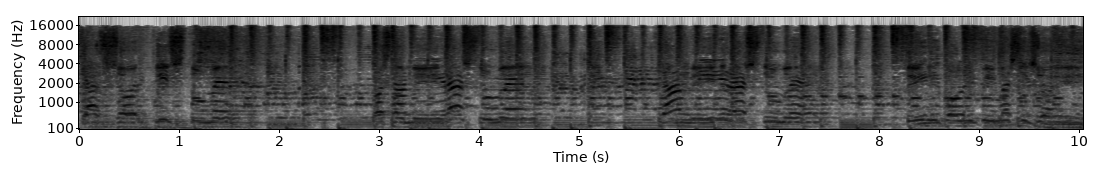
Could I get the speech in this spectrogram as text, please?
Κι ας ορκιστούμε πως θα μοιραστούμε Θα μοιραστούμε την υπόλοιπη μας τη ζωή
